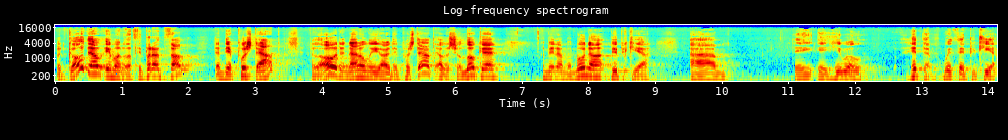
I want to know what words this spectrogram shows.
But godel imonol, if they put out the thumb, then they're pushed out, and not only are they pushed out, El Shaloke, Mamuna, Bibikia, um, he will hit them with a pikia.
